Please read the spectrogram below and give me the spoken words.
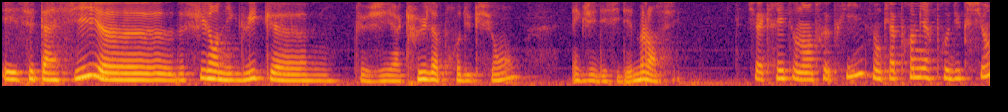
Et c'est ainsi, euh, de fil en aiguille, que, que j'ai accru la production et que j'ai décidé de me lancer. Tu as créé ton entreprise, donc la première production,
